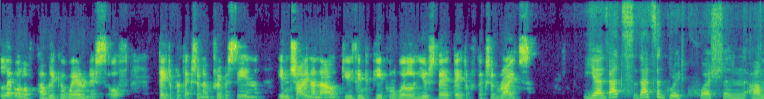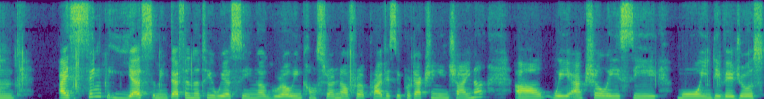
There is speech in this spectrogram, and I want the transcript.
level of public awareness of data protection and privacy in, in China now? Do you think people will use their data protection rights? Yeah, that's that's a great question. Um, I think yes. I mean, definitely, we are seeing a growing concern of uh, privacy protection in China. Uh, we actually see more individuals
